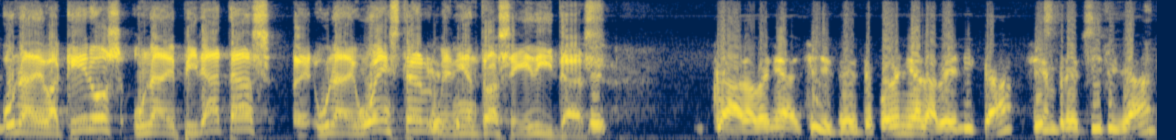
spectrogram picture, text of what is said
una de vaqueros, una de piratas, eh, una de western, Sí. venían todas seguiditas. Eh, Claro, venía, sí, de- después venía la bélica, siempre típica,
